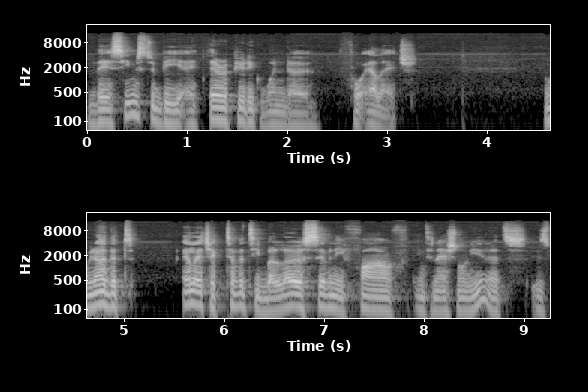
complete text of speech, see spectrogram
there seems to be a therapeutic window for LH. We know that LH activity below 75 international units is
